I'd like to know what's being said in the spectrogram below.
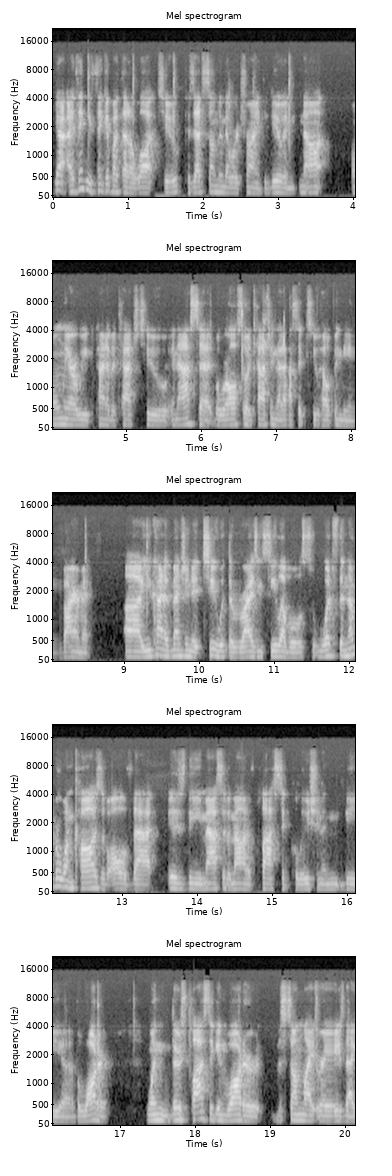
Yeah, I think we think about that a lot too, because that's something that we're trying to do. And not only are we kind of attached to an asset, but we're also attaching that asset to helping the environment. Uh, you kind of mentioned it too with the rising sea levels. What's the number one cause of all of that is the massive amount of plastic pollution in the uh, the water. When there's plastic in water, the sunlight rays that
